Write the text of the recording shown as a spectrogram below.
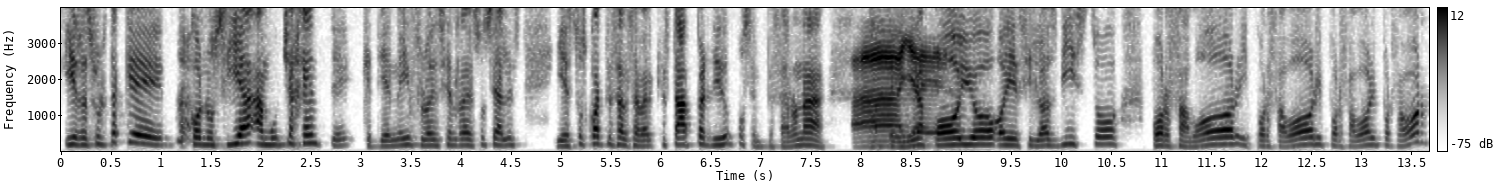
y resulta que conocía a mucha gente que tiene influencia en redes sociales y estos cuates al saber que estaba perdido, pues empezaron a, ah, a pedir ya, apoyo, oye, si lo has visto, por favor, y por favor, y por favor, y por favor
